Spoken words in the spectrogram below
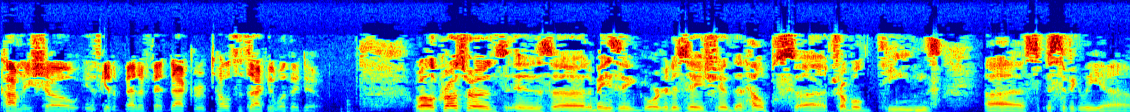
comedy show is going to benefit that group. Tell us exactly what they do. Well, Crossroads is uh, an amazing organization that helps uh, troubled teens. Uh, specifically, uh,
